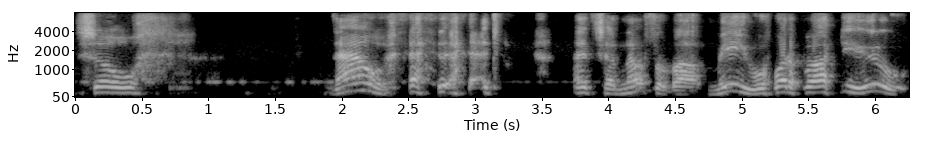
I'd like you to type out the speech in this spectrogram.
So now that's enough about me. What about you?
